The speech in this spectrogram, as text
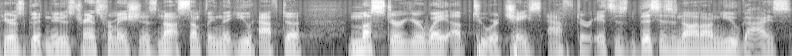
Here's good news transformation is not something that you have to muster your way up to or chase after. It's, this is not on you, guys.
